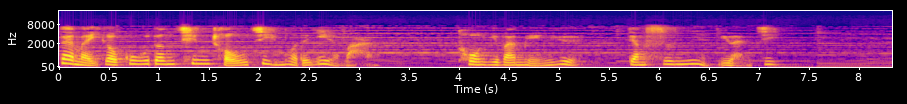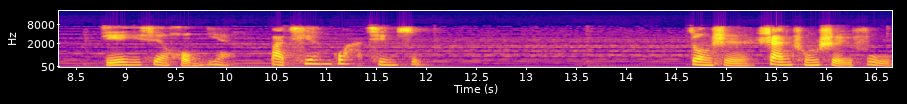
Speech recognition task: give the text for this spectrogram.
在每一个孤灯清愁寂寞的夜晚，托一弯明月，将思念远寄；结一线红艳，把牵挂倾诉。纵使山重水复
